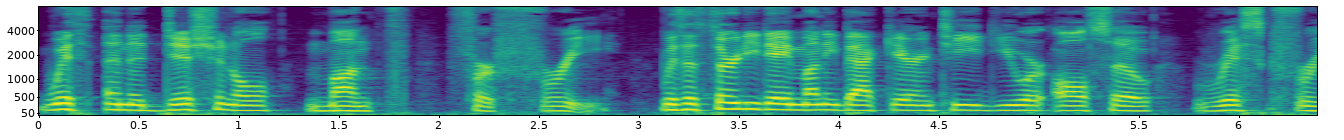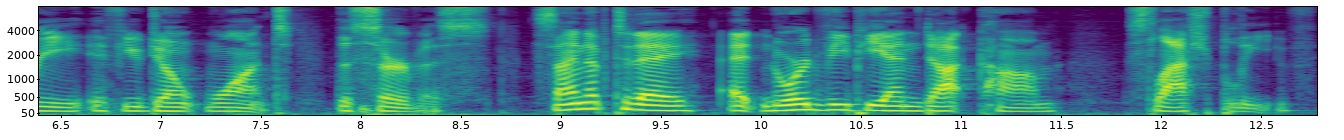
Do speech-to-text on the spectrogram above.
with an additional month for free. With a 30-day money-back guaranteed, you are also risk-free if you don't want the service. Sign up today at nordvpn.com slash bleav.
